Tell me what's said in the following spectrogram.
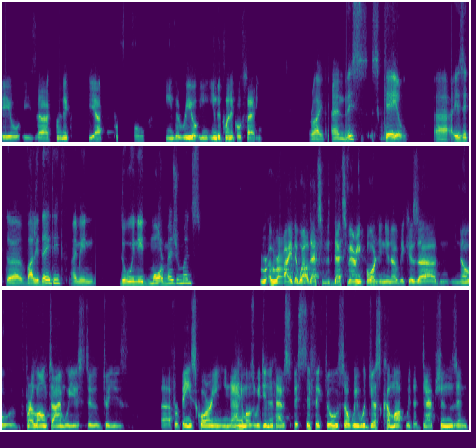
scale is uh, clinically applicable in the real in, in the clinical setting. Right, and this scale uh, is it uh, validated? I mean, do we need more measurements? Right. Well, that's that's very important, you know, because uh, you know for a long time we used to to use uh, for pain scoring in animals. We didn't have specific tools, so we would just come up with adaptations and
